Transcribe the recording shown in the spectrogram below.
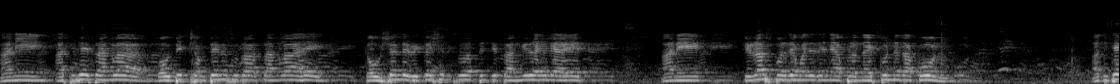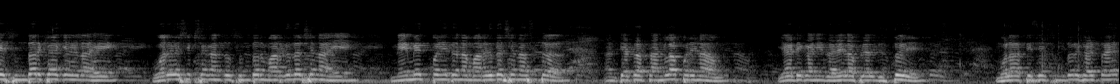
आणि अतिशय चांगला बौद्धिक क्षमतेने सुद्धा चांगला आहे. कौशल्य विकसित सुद्धा त्यांची चांगली झालेली आहेत. आणि क्रीडा स्पर्धेमध्ये त्यांनी आपलं नैपुण्य दाखवून अतिशय सुंदर खेळ केलेला आहे. वर्ग शिक्षकांचं सुंदर मार्गदर्शन आहे. नियमितपणे त्यांना मार्गदर्शन असतं आणि त्याचा चांगला परिणाम या ठिकाणी झालेला आपल्याला दिसतोय. मुलं अतिशय सुंदर खेळतायत.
